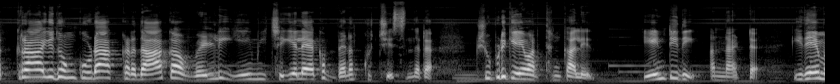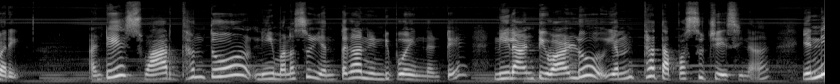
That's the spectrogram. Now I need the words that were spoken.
చక్రాయుధం కూడా అక్కడ దాకా వెళ్ళి ఏమీ చేయలేక వెనక్కి వచ్చేసిందట క్షుపుడికి ఏం అర్థం కాలేదు. ఏంటిది? అన్నట్ట. ఇదే మరి. అంటే స్వార్థంతో నీ మనసు ఎంతగా నిండిపోయిందంటే నీలాంటి వాళ్ళు ఎంత తపస్సు చేసినా ఎన్ని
